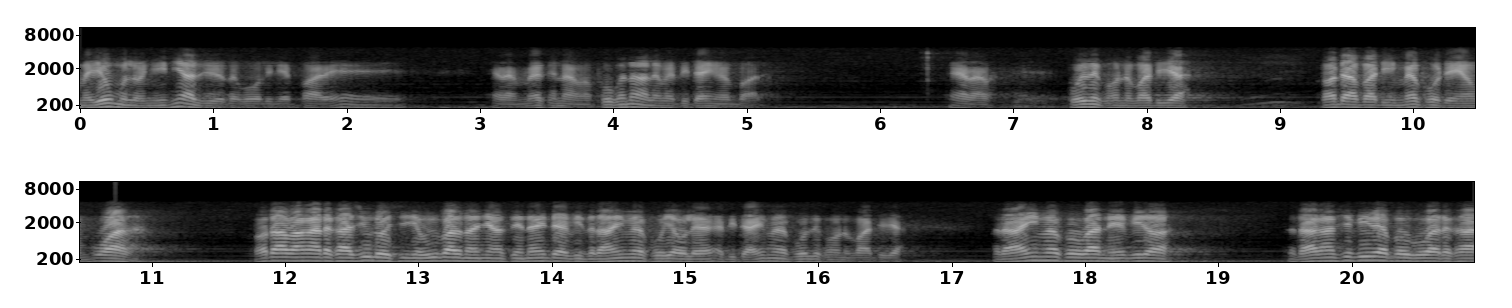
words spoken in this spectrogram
မယုံမလွန်ညီမျှစေတဲ့သဘောလေးလည်းပါတယ်အဲဒါမေခဏမှာဖုခဏလည်းပဲဒီတိုင်းပဲပါတယ်အဲဒါဘုဇင်ခုနှစ်ပါးတရားသောတာပတ္တိမေဖို့တည်းအောင်ပွားတာ သောတာပန်ကတခါရှုလို့ရှိရင်ဝိပဿနာဉာဏ်စင်တိုင်းတက်ပြီးသဒ္ဓါယိမဲ့ဖို့ရောက်လဲအဲ့ဒီတိုင်းမဲ့ဘုဇင်ခုနှစ်ပါးတရားသဒ္ဓါယိမဲ့ဖို့ကနေပြီးတော့သဒ္ဓါကံဖြစ်ပြီးတဲ့ပုဂ္ဂိုလ်ကတခါ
